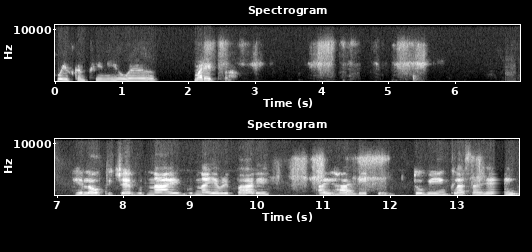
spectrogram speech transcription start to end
please continue with Maritza. Hello, teacher. Good night. Good night, everybody. I'm happy to be in class again.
